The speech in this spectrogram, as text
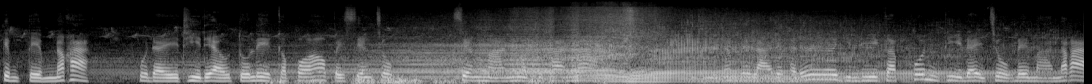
เต็มเต็มๆนะคะผู้ใดที่ได้เอาตัวเลขกับพ่อเฮาไปเสี่ยงโชคเสี่ยงมานวดที่ผ่านมา ดีนำได้หลายเลยค่ะเด้อยินดีกับคนที่ได้โชคได้มานะคะ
